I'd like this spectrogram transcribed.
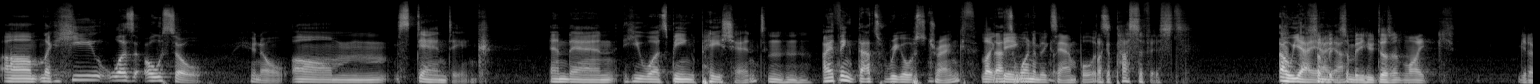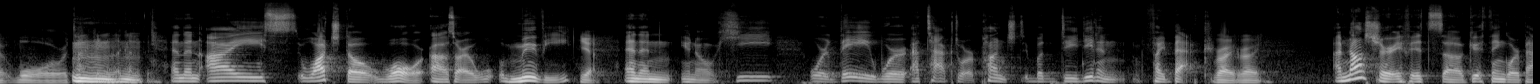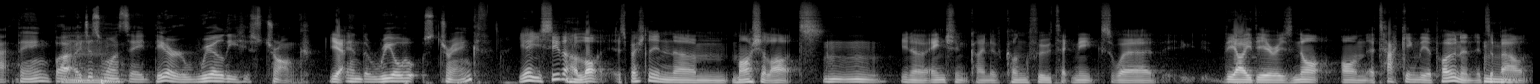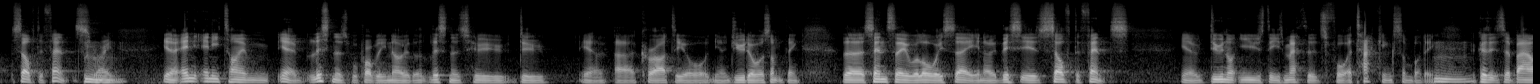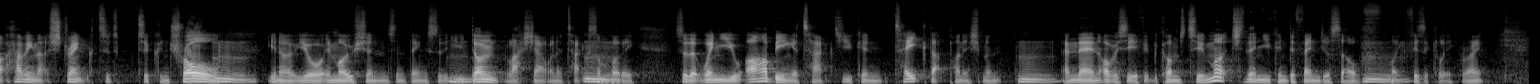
Um, like he was also, you know, um, standing, and then he was being patient. I think that's real strength. Mm-hmm. Like that's being- one of the examples. Like a pacifist, oh yeah, yeah, somebody, yeah. somebody who doesn't like, you know, war or attacking, that kind of thing. And then I s- watched the war, uh, sorry, w- movie. Yeah. And then, you know, he or they were attacked or punched, but they didn't fight back. Right, right. I'm not sure if it's a good thing or bad thing, but I just want to say they're really strong. Yeah. And the real strength. Yeah, you see that Mm. a lot, especially in um, martial arts. Mm-hmm. You know, ancient kind of kung fu techniques where the idea is not on attacking the opponent; it's Mm. about self-defense, right? You know, any anytime you know, listeners will probably know the listeners who do you know uh, karate or you know judo or something. The sensei will always say, you know, this is self-defense. You know, do not use these methods for attacking somebody mm. because it's about having that strength to to control, mm. you know, your emotions and things so that you mm. don't lash out and attack somebody. So that when you are being attacked, you can take that punishment, and then obviously, if it becomes too much, then you can defend yourself like physically, right?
